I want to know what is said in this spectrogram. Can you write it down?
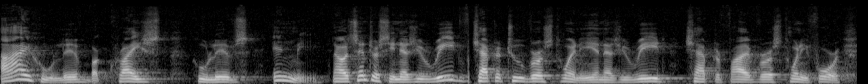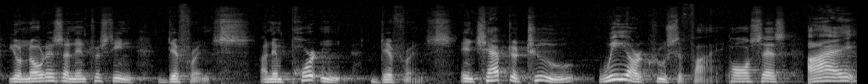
I who live, but Christ who lives in me. Now it's interesting, as you read chapter 2, verse 20, and as you read chapter 5, verse 24, you'll notice an interesting difference, an important difference. In chapter 2, we are crucified. Paul says, I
